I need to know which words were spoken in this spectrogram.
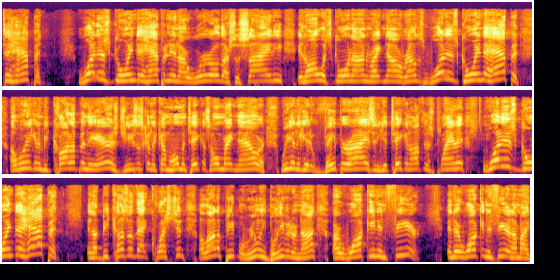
to happen? What is going to happen in our world, our society, in all what's going on right now around us? What is going to happen? Are we going to be caught up in the air? Is Jesus going to come home and take us home right now? Or are we going to get vaporized and get taken off this planet? What is going to happen? And uh, because of that question, a lot of people, really, believe it or not, are walking in fear. And they're walking in fear. And my,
